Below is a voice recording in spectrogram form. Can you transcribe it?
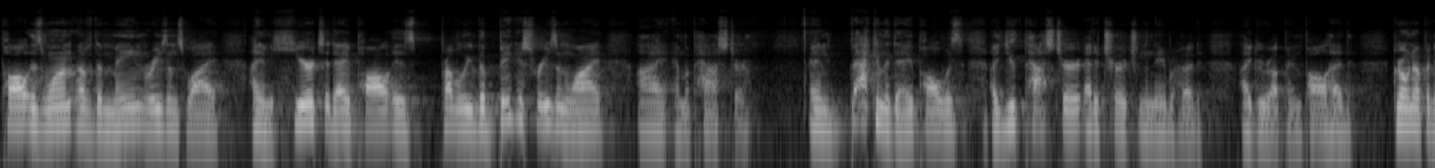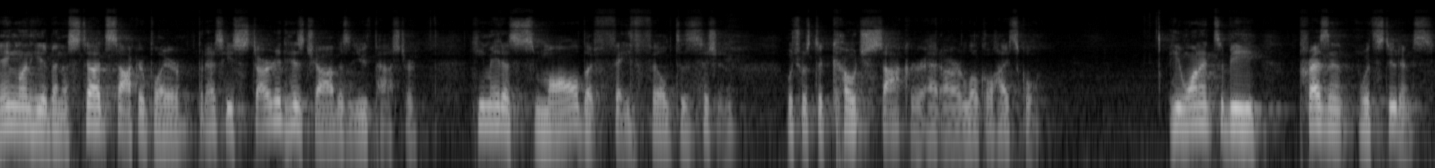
Paul is one of the main reasons why I am here today. Paul is probably the biggest reason why I am a pastor. And back in the day, Paul was a youth pastor at a church in the neighborhood I grew up in. Paul had grown up in England, he had been a stud soccer player, but as he started his job as a youth pastor, he made a small but faith filled decision, which was to coach soccer at our local high school. He wanted to be present with students.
